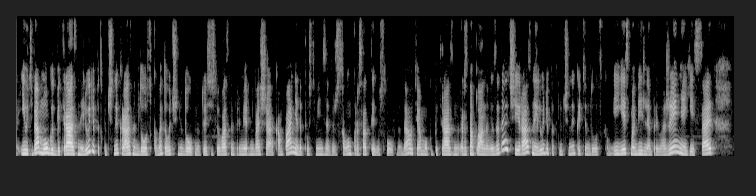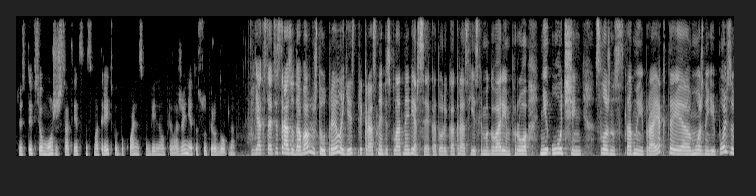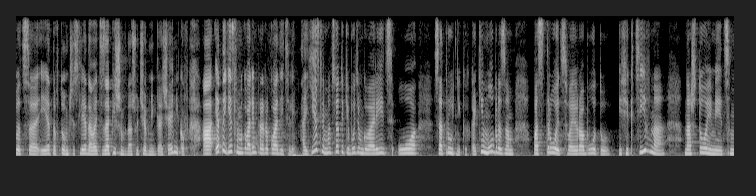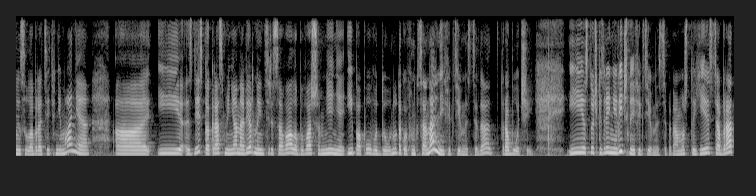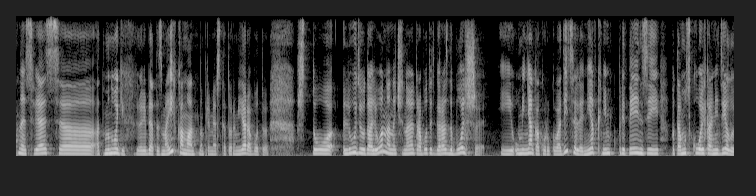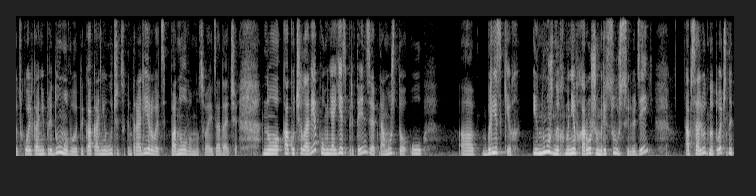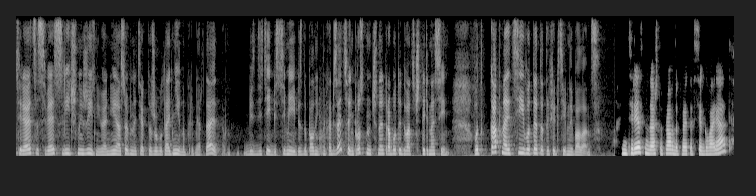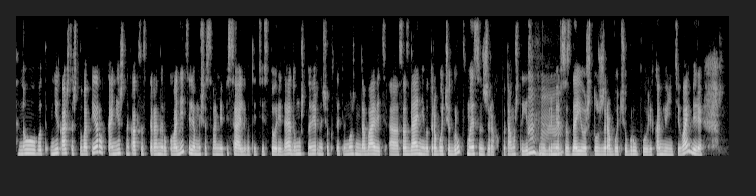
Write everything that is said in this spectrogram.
и у тебя могут быть разные люди подключены к разным доскам. Это очень удобно. То есть, если у вас, например, небольшая компания, допустим, я не знаю, даже салон красоты условно, да, у тебя могут быть разные, разноплановые задачи, и разные люди подключены к этим доскам. И есть мобильное приложение, есть сайт, то есть ты все можешь, соответственно, смотреть вот буквально с мобильного приложения. Это супер удобно. Я, кстати, сразу добавлю, что у Trello есть прекрасная бесплатная версия, которая как раз, если мы говорим про не очень сложно составные проекты, можно ей пользоваться, и это в том числе, давайте запишем в наш учебник для чайников. А это если мы говорим про руководителей. А если мы все-таки будем говорить о сотрудниках, каким образом построить свою работу эффективно, на что имеет смысл обратить внимание. А, и здесь как раз меня, наверное, интересовало бы ваше мнение и по поводу, ну, такой функциональной эффективности, да, рабочей, и с точки зрения личной эффективности, потому что есть обратная связь э, от многих ребят из моих команд, например, с которыми я работаю, что люди удаленно начинают работать гораздо больше, и у меня, как у руководителя, нет к ним претензий по тому, сколько они делают, сколько они придумывают и как они учатся контролировать по-новому свои задачи. Но как у человека у меня есть претензия к тому, что у э, близких и нужных мне в хорошем ресурсе людей абсолютно точно теряется связь с личной жизнью. Они, особенно те, кто живут одни, например, да, и там без детей, без семей, без дополнительных обязательств, они просто начинают работать 24 на 7. Вот как найти вот этот эффективный баланс? Интересно, да, что правда про это все говорят, но вот мне кажется, что, во-первых, конечно, как со стороны руководителя, мы сейчас с вами описали вот эти истории, да, я думаю, что, наверное, еще, кстати, можно добавить а, создание вот рабочих групп в мессенджерах, потому что если mm-hmm. ты, например, создаешь ту же рабочую группу или комьюнити в Вайбере,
